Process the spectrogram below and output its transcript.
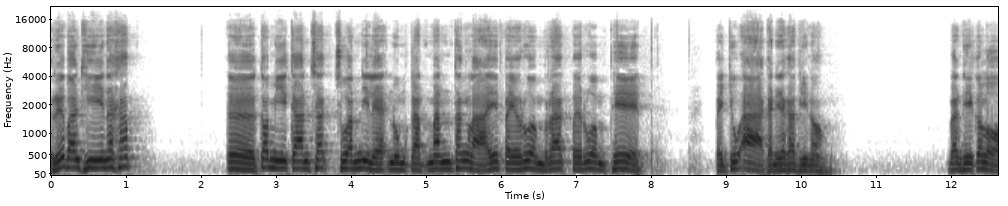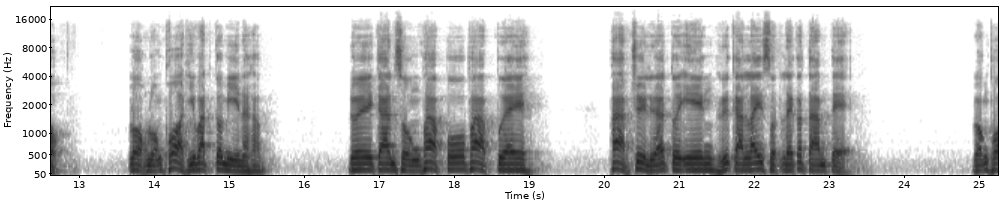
หรือบางทีนะครับเออก็มีการชักชวนนี่แหละ หนุ่มกลัดมันทั้งหลายไปร่วมรักไปร่วมเพศ ไปจุอ้ากันนี่นะครับพี่น้อง บางทีก็หลอก หลอกหลวงพ่อที่วัดก็มีนะครับ โดยการส่งภาพโป๊ภาพเปลือย ภาพช่วยเหลือตัวเองหรือการไลฟ์สดอะไรก็ตามแต่ หลวงพ่อ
